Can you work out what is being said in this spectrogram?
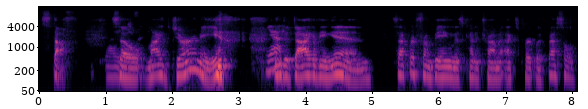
stuff. Right, so my journey yeah. into diving in separate from being this kind of trauma expert with Bessel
